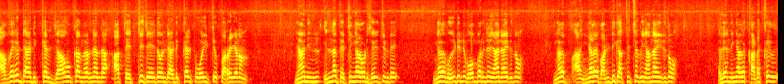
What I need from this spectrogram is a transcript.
അവരുടെ അടുക്കൽ ജാവുക്ക എന്ന് പറഞ്ഞാൽ എന്താ? ആ തെറ്റ് ചെയ്തവന്റെ അടുക്കൽ പോയിട്ട് പറയണം. ഞാൻ ഇന്ന് ഇന്ന തെറ്റിങ്ങളോട് ചെയ്തിട്ടുണ്ട്. നിങ്ങളെ വീടിന് ബോംബെറിഞ്ഞ ഞാനായിരുന്നു. നിങ്ങളെ നിങ്ങളെ വണ്ടി കത്തിച്ചത് ഞാനായിരുന്നു. അല്ലെ നിങ്ങളെ കടക്ക്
